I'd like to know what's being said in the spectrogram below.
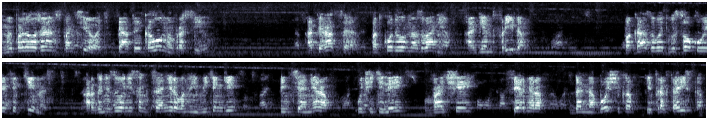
Мы продолжаем спонсировать пятую колонну в России. Операция под кодовым названием «Агент Фридом» показывает высокую эффективность организуя несанкционированные митинги пенсионеров, учителей, врачей, фермеров, дальнобойщиков и трактористов.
